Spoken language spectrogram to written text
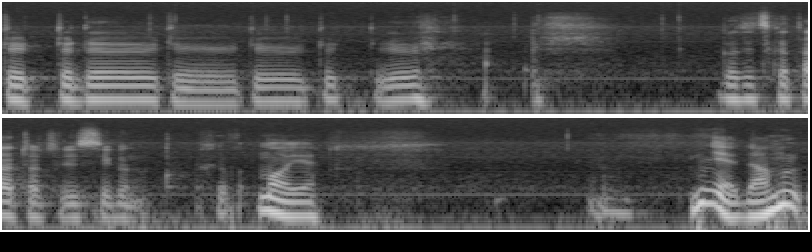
Tu, tu, tu, tu, tu, tu, tu. Gotycka tarcza, czyli Sigon. Chyba. Moje. Nie dam.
